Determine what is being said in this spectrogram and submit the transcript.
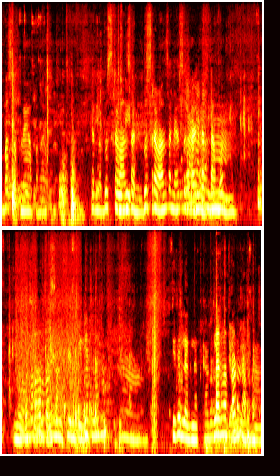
बसत नाही आपण. त्यांना दुसऱ्या माणसाने दुसऱ्या माणसाने असं. बरोबर बसत. सेल्फी घेतला ना हम्म. तिथे लग्नात काढू लग्नात काढू ना आपण.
